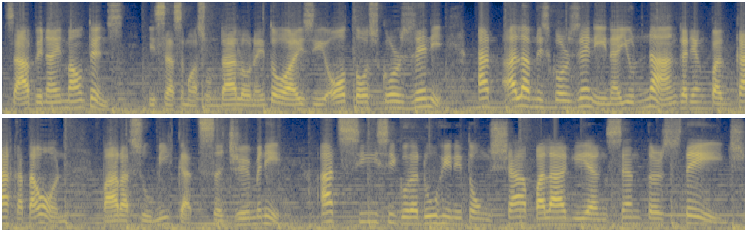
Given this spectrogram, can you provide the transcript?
sa Apennine Mountains. Isa sa mga sundalo na ito ay si Otto Skorzeny at alam ni Skorzeny na yun na ang kanyang pagkakataon para sumikat sa Germany at sisiguraduhin itong siya palagi ang center stage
